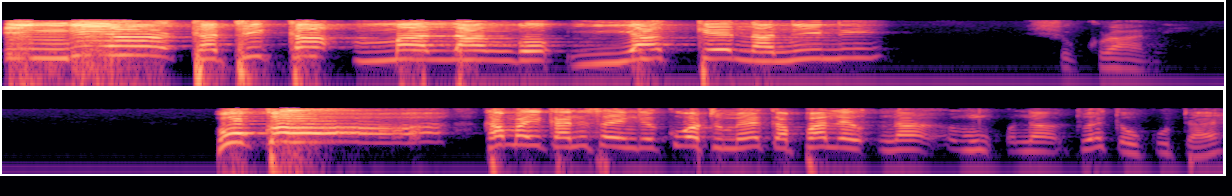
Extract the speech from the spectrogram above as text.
Ingia katika malango yake na nini? Shukrani. Huko kama hii kanisa ingekuwa tumeweka pale na, na tuweke ukuta eh?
